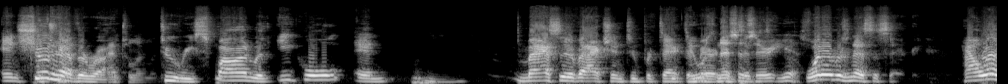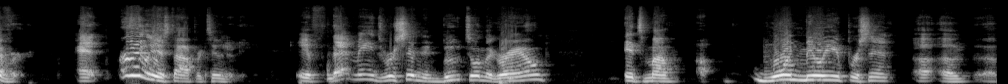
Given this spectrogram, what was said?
and should have the right Absolutely. to respond with equal and massive action to protect what's American necessary. citizens. Yes. whatever's necessary. However, at earliest opportunity, if that means we're sending boots on the ground, it's my uh, one million percent uh, uh, uh,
